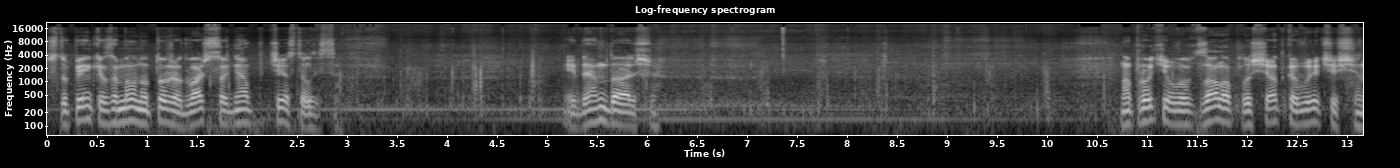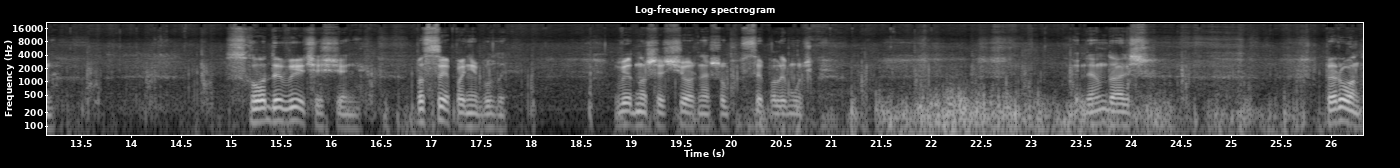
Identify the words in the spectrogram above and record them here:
Ступеньки замело, ну теж в 2 часа дня чистилися. Йдемо далі. Напроти вокзала площадка вичищена. Сходи вичищені. Посипані були. Видно ще чорне, щоб сипали мучкою. Йдемо далі. Перон.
